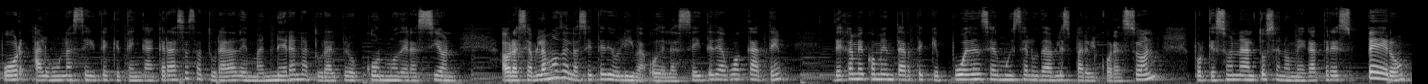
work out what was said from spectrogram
por algún aceite que tenga grasa saturada de manera natural pero con moderación. Ahora, si hablamos del aceite de oliva o del aceite de aguacate, déjame comentarte que pueden ser muy saludables para el corazón porque son altos en omega 3, pero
